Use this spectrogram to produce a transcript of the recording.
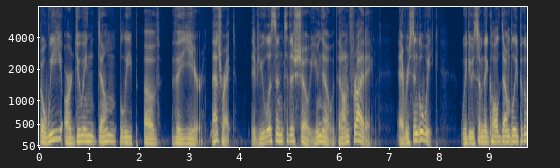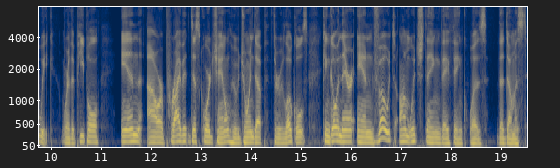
but we are doing Dumb Bleep of the Year. That's right. If you listen to this show, you know that on Friday, every single week, we do something called Dumb Bleep of the Week, where the people in our private Discord channel who joined up through locals can go in there and vote on which thing they think was the dumbest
